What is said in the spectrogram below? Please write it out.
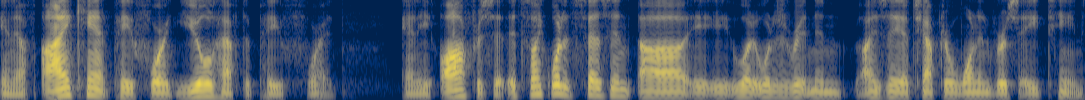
And if I can't pay for it, you'll have to pay for it. And he offers it. It's like what it says in uh, what, what is written in Isaiah chapter 1 and verse 18.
